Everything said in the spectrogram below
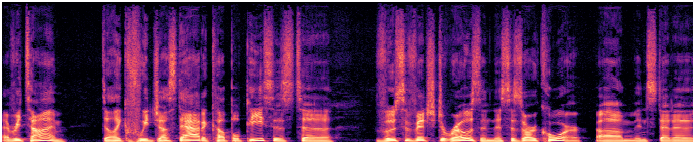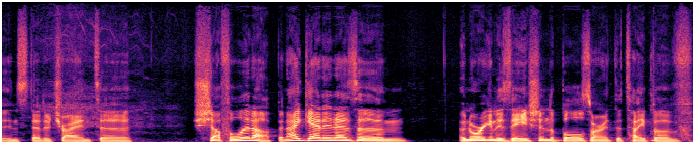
every time. They're like, if we just add a couple pieces to Vucevic DeRozan, this is our core. Um, instead of instead of trying to shuffle it up. And I get it as um, an organization. The Bulls aren't the type of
